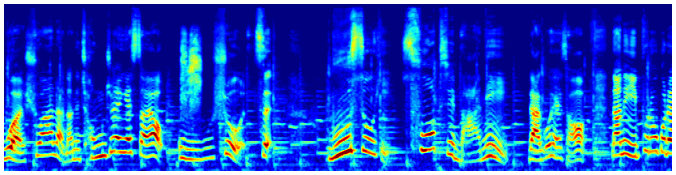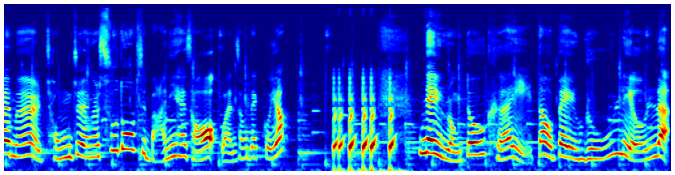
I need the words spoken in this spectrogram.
워슈아라 나는 정주행했어요. 우수츠 무수히 수없이 많이 라고 해서 나는 이 프로그램을 정주행을 수도 없이 많이 해서 완성됐고요. 内容都可以倒背如流了.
